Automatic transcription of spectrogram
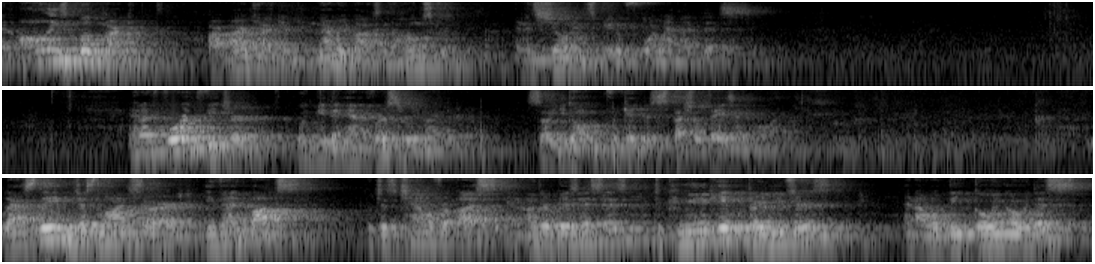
And all these bookmarkings are archived in memory box in the home screen. And it's shown in this beautiful format like this. And our fourth feature would be the anniversary reminder, so you don't forget your special days anymore. Lastly, we just launched our event box, which is a channel for us and other businesses to communicate with our users. And I will be going over this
